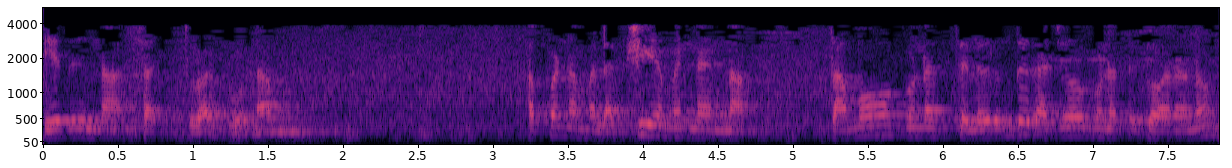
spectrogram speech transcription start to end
எதுனா சத்துவ குணம். அப்ப நம்ம லட்சியம் என்னன்னா தமோ குணத்திலிருந்து ரஜோ குணத்துக்கு வரணும்.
